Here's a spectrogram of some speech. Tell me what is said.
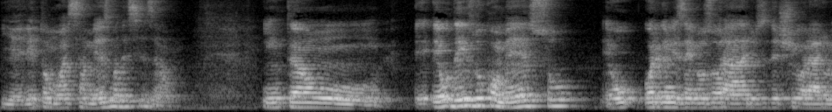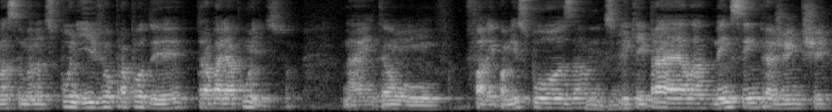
E ele tomou essa mesma decisão. Então, eu desde o começo, eu organizei meus horários e deixei o horário na semana disponível para poder trabalhar com isso. Né? Então, falei com a minha esposa, uhum. expliquei para ela, nem sempre a gente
